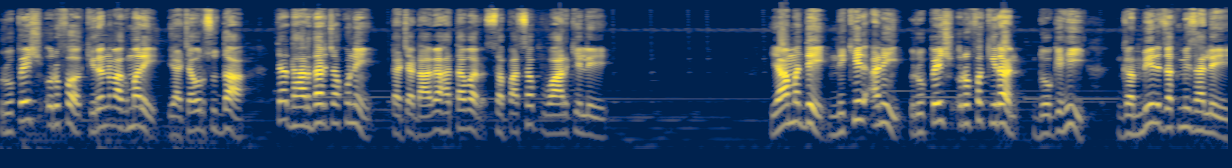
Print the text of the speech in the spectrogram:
रुपेश उर्फ किरण वाघमारे याच्यावर सुद्धा त्या धारधार चाकूने त्याच्या डाव्या हातावर सपासप वार केले. यामध्ये निखिल आणि रुपेश उर्फ किरण दोघेही गंभीर जखमी झाले.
